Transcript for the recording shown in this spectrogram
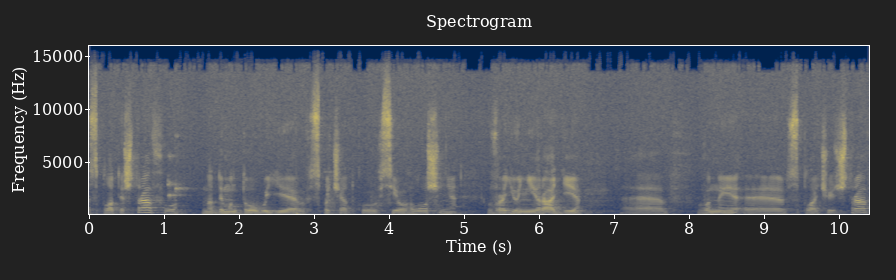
сплати штрафу надемонтовує спочатку всі оголошення. В районній раді е, вони е, сплачують штраф,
